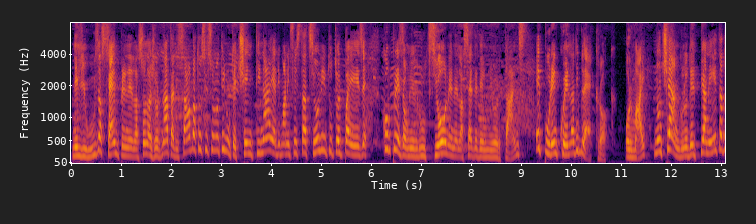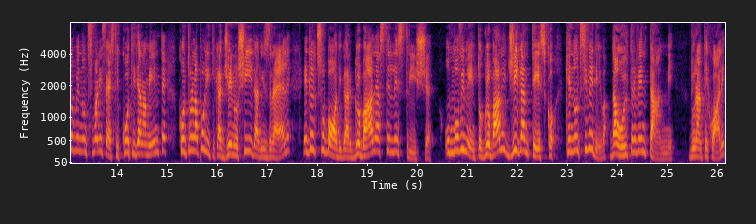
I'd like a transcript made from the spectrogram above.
negli USA, sempre nella sola giornata di sabato, si sono tenute centinaia di manifestazioni in tutto il paese, compresa un'irruzione nella sede del New York Times e pure in quella di BlackRock. Ormai non c'è angolo del pianeta dove non si manifesti quotidianamente contro la politica genocida di Israele e del suo bodyguard globale a stelle e strisce. Un movimento globale gigantesco che non si vedeva da oltre vent'anni durante i quali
